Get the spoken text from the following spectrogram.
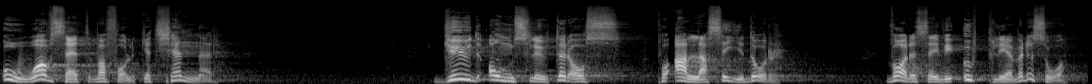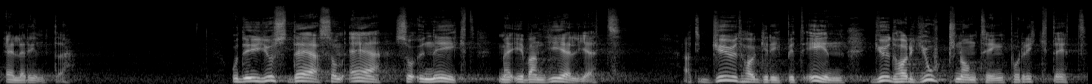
oavsett vad folket känner. Gud omsluter oss på alla sidor, vare sig vi upplever det så eller inte. Och det är just det som är så unikt med evangeliet. Att Gud har gripit in, Gud har gjort någonting på riktigt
